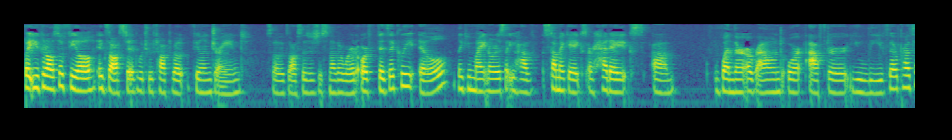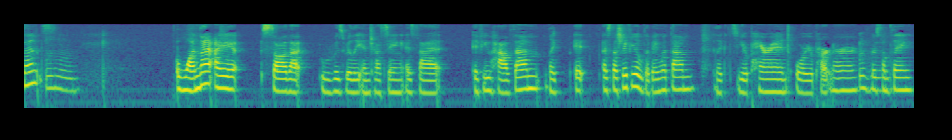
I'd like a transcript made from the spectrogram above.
But you could also feel exhausted, which we've talked about feeling drained. So exhausted is just another word. Or physically ill. Like you might notice that you have stomach aches or headaches um, when they're around or after you leave their presence. Mm-hmm. One that I saw that was really interesting is that if you have them, like it, especially if you're living with them, like it's your parent or your partner or Mhm. something,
